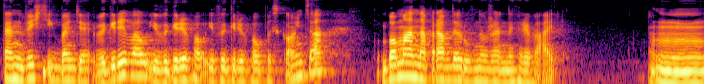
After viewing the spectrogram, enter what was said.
ten wyścig będzie wygrywał i wygrywał i wygrywał bez końca bo ma naprawdę równorzędnych rywali. Mm.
